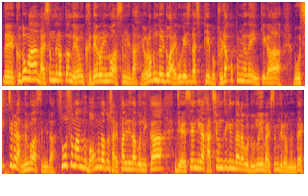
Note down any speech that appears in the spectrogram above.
네, 그동안 말씀드렸던 내용 그대로인 것 같습니다. 여러분들도 알고 계시다시피 뭐 불닭볶음면의 인기가 뭐 식지를 않는 것 같습니다. 소스만도 너무나도 잘 팔리다 보니까 이제 S&D가 같이 움직인다라고 누누이 말씀드렸는데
